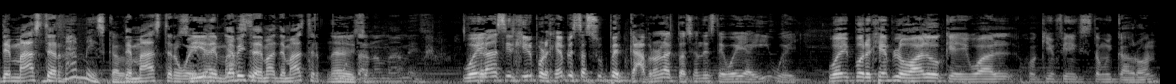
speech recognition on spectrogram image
The Master. Mames, cabrón. The Master, güey. Sí, ¿Ya The Master. viste The, Ma- The Master? No Puta, visto. no mames. Güey, Pero I'm Still Here, por ejemplo, está súper cabrón la actuación de este güey ahí, güey. Güey, por ejemplo, algo que igual Joaquín Phoenix está muy cabrón.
